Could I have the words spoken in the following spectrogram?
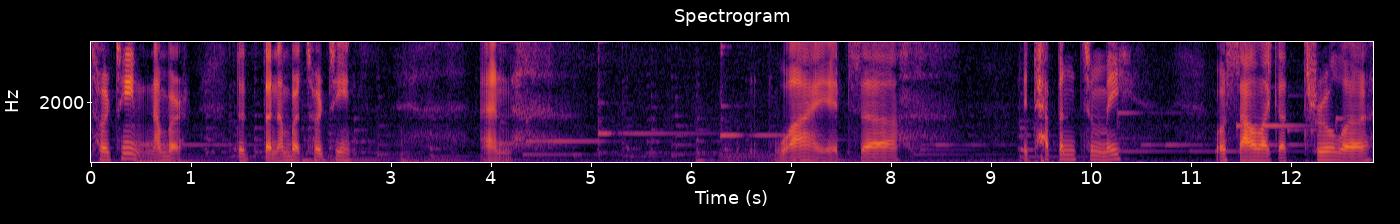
13 number, the the number 13, and why it's uh, it happened to me. Will sound like a thriller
